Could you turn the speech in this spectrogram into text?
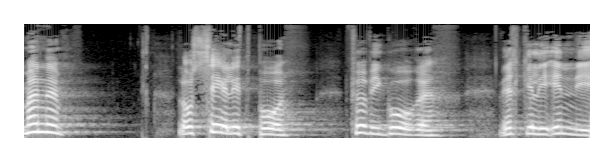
Men eh, la oss se litt på, før vi går eh, virkelig inn i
